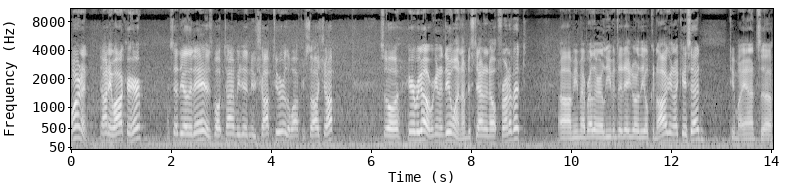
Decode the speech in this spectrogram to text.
Morning, Donny Walker here. I said the other day it was about time we did a new shop tour the Walker Saw Shop. So here we go, we're gonna do one. I'm just standing out front of it. Uh, me and my brother are leaving today to go to the Okanagan, like I said, to my aunt's uh,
